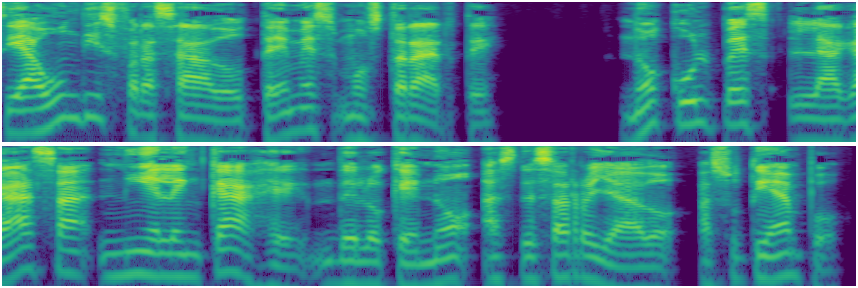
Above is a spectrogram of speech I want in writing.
Si aún disfrazado temes mostrarte, no culpes la gasa ni el encaje de lo que no has desarrollado a su tiempo.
